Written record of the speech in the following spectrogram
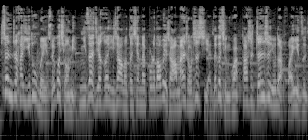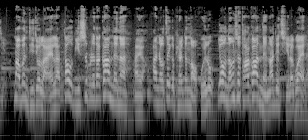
甚至还一度尾随过小敏。你再结合一下子，他现在不知道为啥满手是血这个情况，他是真是有点怀疑自己了。那问题就来了，到底是不是他干的呢？哎呀，按照这个片的脑回路，要能是他干的，那就奇了怪了。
